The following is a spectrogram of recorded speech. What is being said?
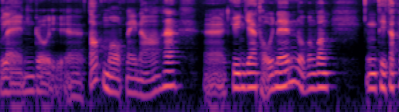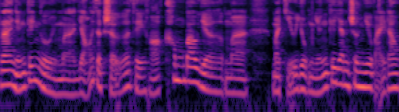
lệnh rồi uh, top 1 này nọ ha à, chuyên gia thổi nến rồi vân vân. Ừ, thì thật ra những cái người mà giỏi thực sự thì họ không bao giờ mà mà chịu dùng những cái danh xưng như vậy đâu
